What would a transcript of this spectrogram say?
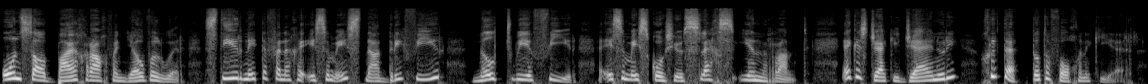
Ons sal baie graag van jou wil hoor. Stuur net 'n vinnige SMS na 34024. 'n SMS kos jou slegs R1. Ek is Jackie January. Groete tot 'n volgende keer.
